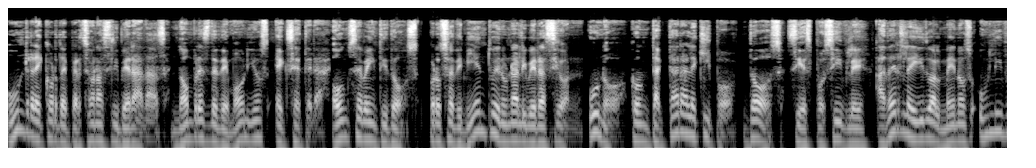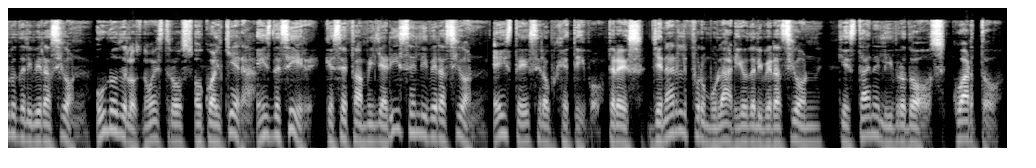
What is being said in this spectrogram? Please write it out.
un récord de personas liberadas, nombres de demonios, etc. 1122. Procedimiento en una liberación. 1. Contactar al equipo. 2. Si es posible, haber leído al menos un libro de liberación, uno de los nuestros o cualquiera. Es decir, que se familiarice en liberación. Este es el objetivo. 3. Llenar el formulario de liberación que está en el libro 2. Cuarto,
